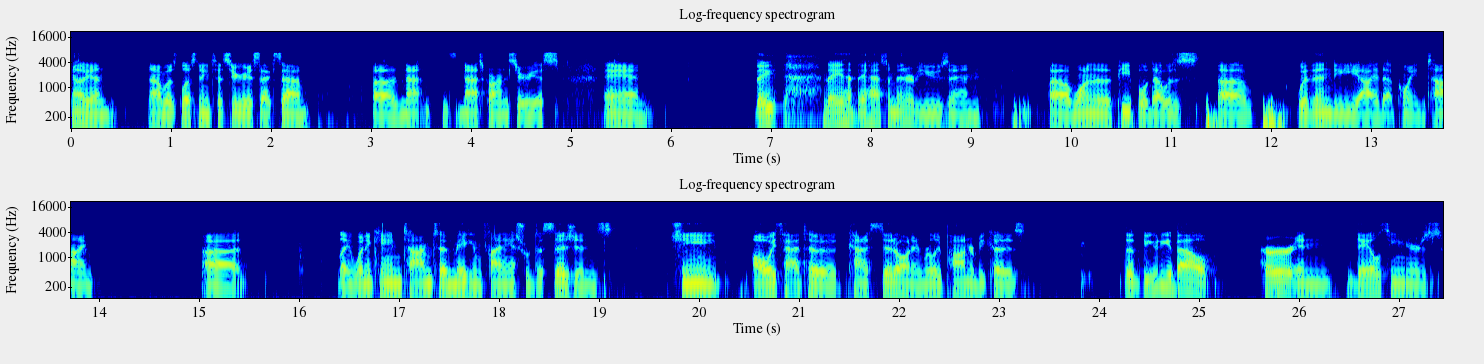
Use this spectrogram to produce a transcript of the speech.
again, I was listening to Sirius XM, uh, not NASCAR on Sirius, and they they had they had some interviews, and uh, one of the people that was uh, within DEI at that point in time, uh, like when it came time to making financial decisions, she always had to kind of sit on and really ponder because the beauty about her and Dale Senior's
